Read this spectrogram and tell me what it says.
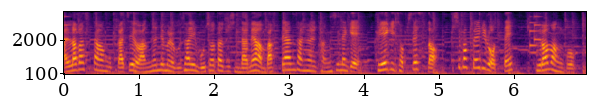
알라바스타 왕국까지 왕녀님을 무사히 모셔다 주신다면 막대한 상을 당신에게 그 얘기 접수했어. 10억 베리로 어때? 드럼 왕국.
